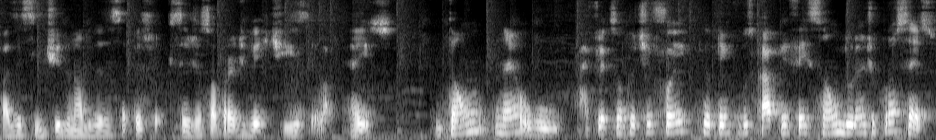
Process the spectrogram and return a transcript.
fazer sentido na vida dessa pessoa, que seja só para divertir, sei lá. É isso. Então, né, o, a reflexão que eu tive foi que eu tenho que buscar a perfeição durante o processo.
